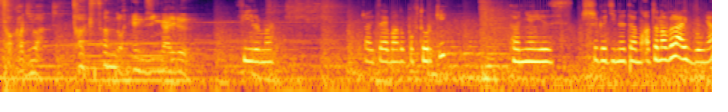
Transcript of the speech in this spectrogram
そこには たくさんの変人がいる Filmy. Czekaj, to ja mam do powtórki? To nie jest 3 godziny temu. A to nowy live był, nie?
